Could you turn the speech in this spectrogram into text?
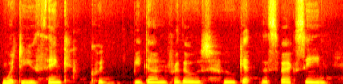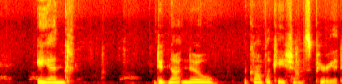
What do you think could be done for those who get this vaccine and did not know the complications, period?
